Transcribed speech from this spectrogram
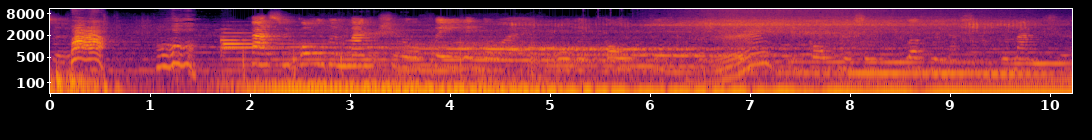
haunted. Ah! Oh. That's the golden mansion all fading away, or the gold, Eh? goldness and loveliness of the mansion.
